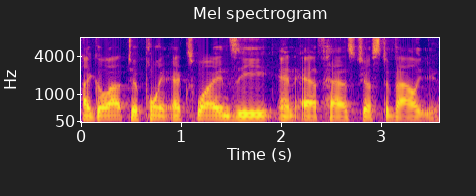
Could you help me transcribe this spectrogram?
I go out to a point x, y, and z, and f has just a value.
